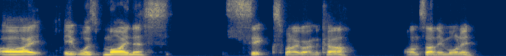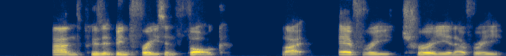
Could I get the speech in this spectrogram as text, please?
I it was minus six when I got in the car on Sunday morning, and because it'd been freezing fog, like every tree and every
